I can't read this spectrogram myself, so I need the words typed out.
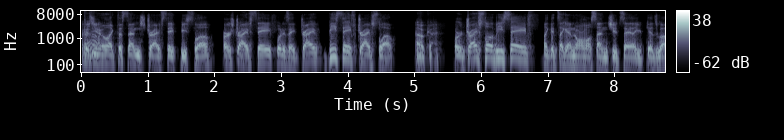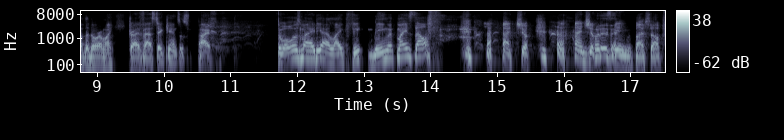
Because you Oh, know, like the sentence "drive safe, be slow," or "drive safe." What is it? Drive, be safe, drive slow. Okay. or drive slow, be safe. Like it's like a normal sentence you'd say, like your kids go out the door. I'm like, drive fast, take chances. All right. So what was my idea? I like fe- being with myself. I enjoy, I enjoy What is it? being with myself.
